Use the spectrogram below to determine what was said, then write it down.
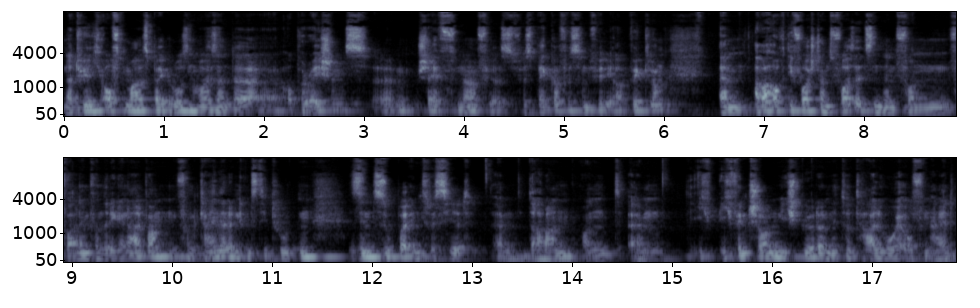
natürlich oftmals bei großen Häusern der Operations-Chef ähm, ne? fürs, fürs Backoffice und für die Abwicklung. Ähm, aber auch die Vorstandsvorsitzenden von vor allem von Regionalbanken, von kleineren Instituten sind super interessiert ähm, daran. Und ähm, ich, ich finde schon, ich spüre da eine total hohe Offenheit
